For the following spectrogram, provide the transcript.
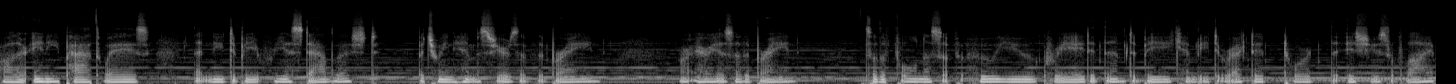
Father, any pathways that need to be reestablished between hemispheres of the brain or areas of the brain so the fullness of who you created them to be can be directed toward the issues of life.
